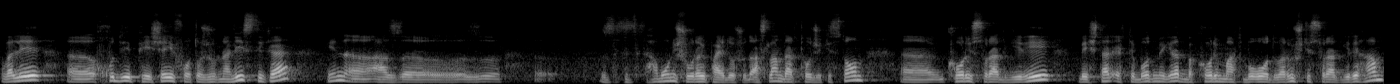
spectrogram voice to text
Вале э, худи пешаи фотожурналистика ин аз замони шӯравӣ пайдо шуд. Аслан дар тоҷикистон кори суратгирӣ бештар иртибот мегирад ба кори матбуот ва рушди суратгирӣ ҳам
